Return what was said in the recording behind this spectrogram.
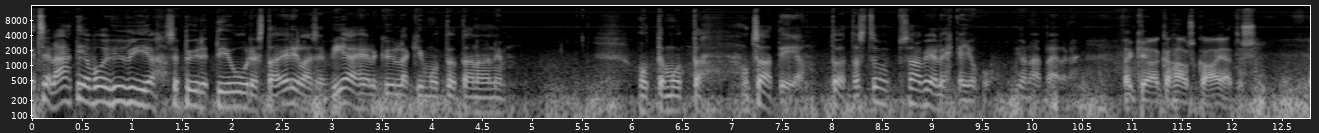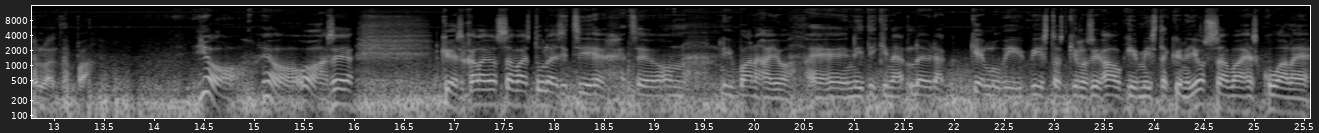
et se lähti ja voi hyvin ja se pyydettiin uudestaan erilaisen viehel kylläkin, mutta tota noin, niin mutta, mutta, mutta saatiin ja toivottavasti saa vielä ehkä joku jonain päivänä. Tämäkin on aika hauska ajatus jollain tapaa. Joo, joo, onhan se. Kyllä se kala jossain vaiheessa tulee sit siihen, että se on niin vanha jo. Ei niitä ikinä löydä kelluvia 15 kilosia haukia, mistä kyllä ne jossain vaiheessa kuolee,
